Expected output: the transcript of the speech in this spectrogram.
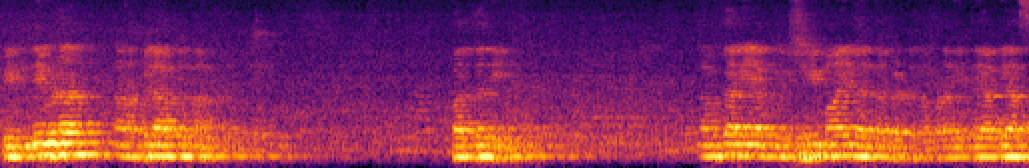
പിന്നിവിടെ നടപ്പിലാക്കുന്ന പദ്ധതി നമുക്കറിയാം കൃഷിയുമായി ബന്ധപ്പെട്ട് നമ്മുടെ വിദ്യാഭ്യാസ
